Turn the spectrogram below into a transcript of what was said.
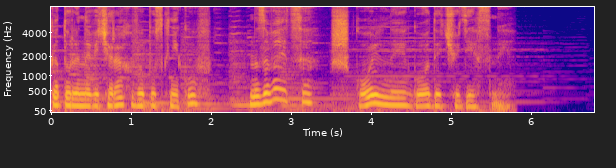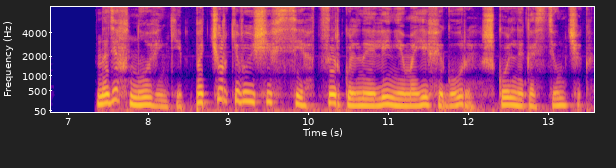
который на вечерах выпускников называется «Школьные годы чудесные». Надев новенький, подчеркивающий все циркульные линии моей фигуры, школьный костюмчик,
